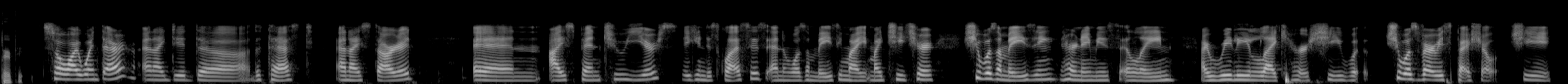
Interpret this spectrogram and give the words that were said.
Perfect. So I went there and I did the the test and I started and I spent two years taking these classes and it was amazing. My my teacher, she was amazing. Her name is Elaine. I really like her. She wa she was very special. She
